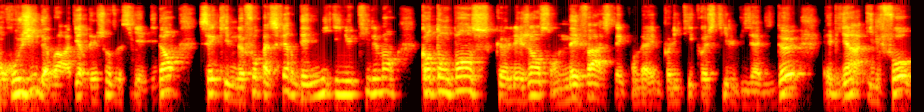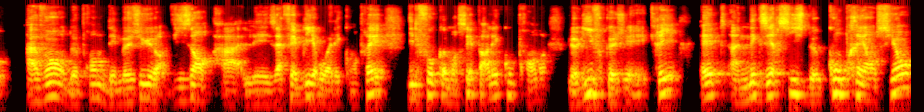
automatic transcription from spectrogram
on, rougit d'avoir à dire des choses aussi évidentes, c'est qu'il ne faut pas se faire d'ennemis inutilement. Quand on pense que les gens sont néfastes et qu'on a une politique hostile vis-à-vis d'eux, eh bien, il faut avant de prendre des mesures visant à les affaiblir ou à les contrer, il faut commencer par les comprendre. Le livre que j'ai écrit est un exercice de compréhension,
